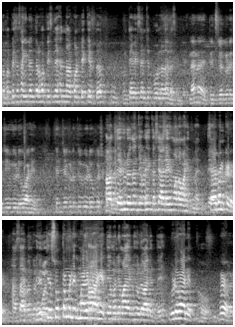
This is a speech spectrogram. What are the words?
तर ऑफिसला सांगितल्यानंतर ऑफिसने ह्यांना कॉन्टॅक्ट केलं मग त्यावेळेस त्यांच्यात बोलणं झालं समजे नाही नाही त्यांच्याकडे जे व्हिडिओ आहेत त्यांच्याकडे ते व्हिडिओ कसे हा ते व्हिडिओ त्यांच्याकडे हे कसे आले हे मला माहीत नाही. ते- साहेबांकडे? हा साहेबांकडे ते स्वतः म्हटले की माझ्याकडे आहेत. ते म्हणले माझ्याकडे व्हिडिओ आले ते. व्हिडिओ आलेत. हो. बरं.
